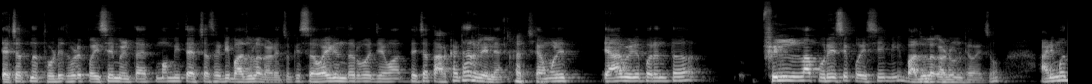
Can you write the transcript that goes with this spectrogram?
त्याच्यातनं थोडे थोडे पैसे मिळत आहेत मग मी त्याच्यासाठी बाजूला काढायचो की सवाई गंधर्व जेव्हा त्याच्या तारखा ठरलेल्या त्यामुळे त्या वेळेपर्यंत फिल्मला पुरेसे पैसे मी बाजूला. काढून ठेवायचो. आणि मग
